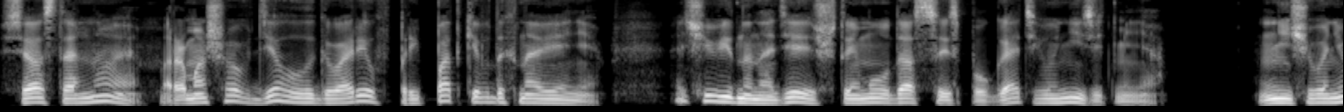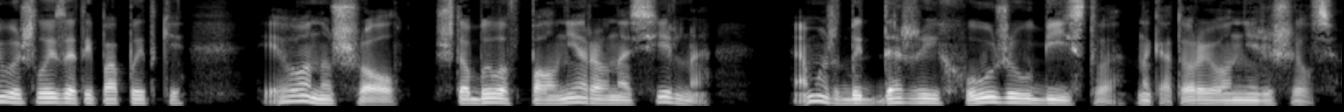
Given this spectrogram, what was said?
Все остальное Ромашов делал и говорил в припадке вдохновения, очевидно надеясь, что ему удастся испугать и унизить меня. Ничего не вышло из этой попытки, и он ушел, что было вполне равносильно, а может быть даже и хуже убийства, на которое он не решился.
